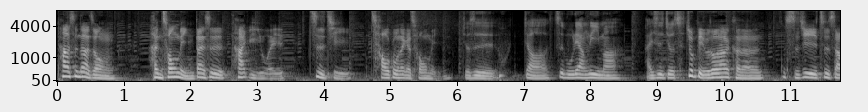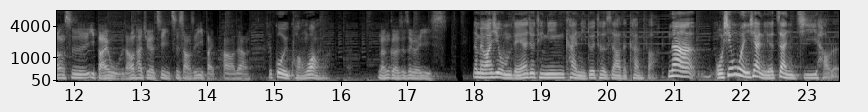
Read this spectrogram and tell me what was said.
他是那种很聪明，但是他以为自己超过那个聪明。就是叫自不量力吗？还是就是就比如说他可能实际智商是一百五，然后他觉得自己智商是一百八，这样就过于狂妄嘛？人格是这个意思。那没关系，我们等一下就听听看你对特斯拉的看法。那我先问一下你的战机好了，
